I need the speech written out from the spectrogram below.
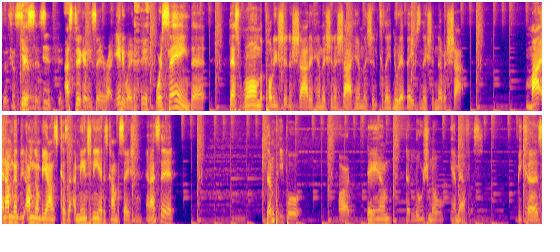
consensus, Consensus. consensus. I still can't even say it right. Anyway, we're saying that that's wrong. The police shouldn't have shot at him. They shouldn't have shot him. They shouldn't because they knew that babies and they should never shot. My and I'm gonna be, I'm gonna be honest because me and Janine had this conversation and I said, them people are damn delusional MFers because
